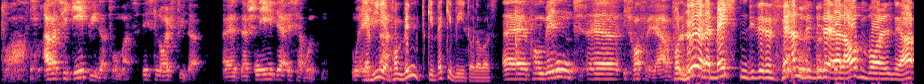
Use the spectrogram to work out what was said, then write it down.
Boah, aber sie geht wieder, Thomas. Es läuft wieder. Äh, der Schnee, der ist ja unten. Ja, wie? sagen. Vom Wind ge- weggeweht oder was? Äh, vom Wind, äh, ich hoffe, ja. Von höheren Mächten, die dir das Fernsehen wieder erlauben wollen, ja.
